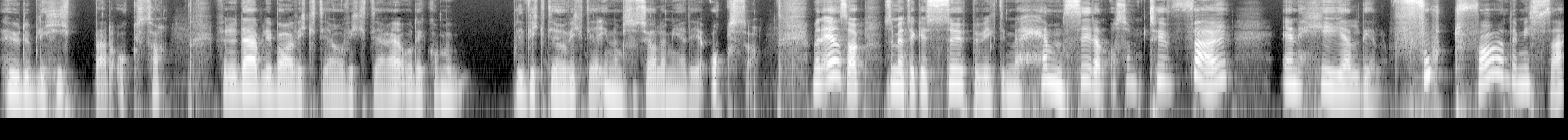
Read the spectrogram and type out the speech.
hur du blir hittad också. För det där blir bara viktigare och viktigare och det kommer bli viktigare och viktigare inom sociala medier också. Men en sak som jag tycker är superviktig med hemsidan och som tyvärr en hel del fortfarande missar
